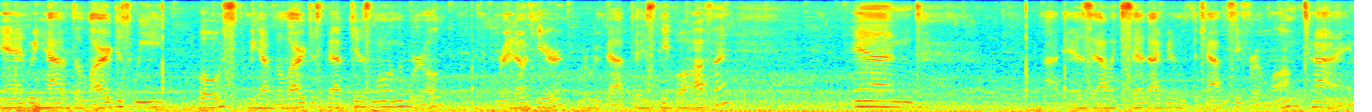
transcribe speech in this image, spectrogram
And we have the largest, we boast, we have the largest baptismal in the world, right out here, where we baptize people often. And uh, as Alex said, I've been with the chaplaincy for a long time.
